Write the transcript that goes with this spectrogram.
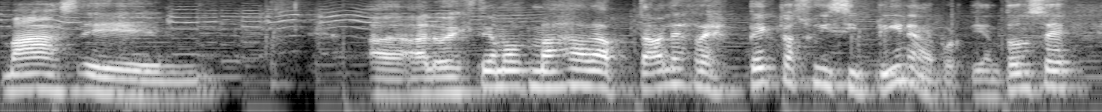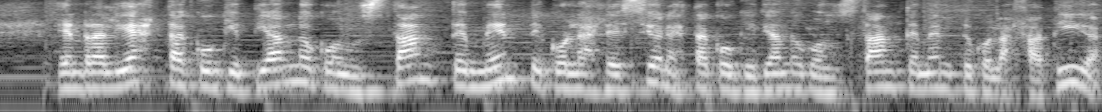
más eh, a, los extremos más adaptables respecto a su disciplina deportiva. Entonces, en realidad está coqueteando constantemente con las lesiones, está coqueteando constantemente con la fatiga,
